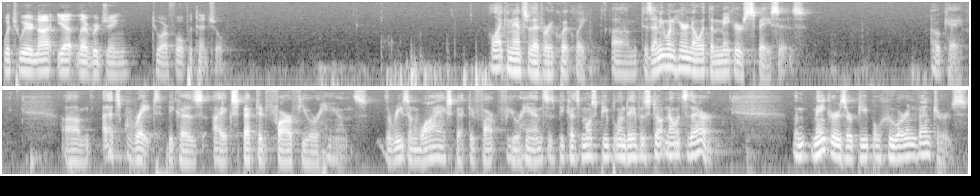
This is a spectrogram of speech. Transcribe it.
which we are not yet leveraging to our full potential? Well, I can answer that very quickly. Um, Does anyone here know what the maker space is? Okay. Um, That's great, because I expected far fewer hands. The reason why I expected far fewer hands is because most people in Davis don't know it's there. The makers are people who are inventors.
